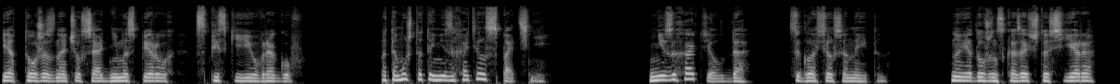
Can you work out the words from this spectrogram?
Я тоже значился одним из первых в списке ее врагов. Потому что ты не захотел спать с ней. Не захотел, да, согласился Нейтон. Но я должен сказать, что Сьерра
